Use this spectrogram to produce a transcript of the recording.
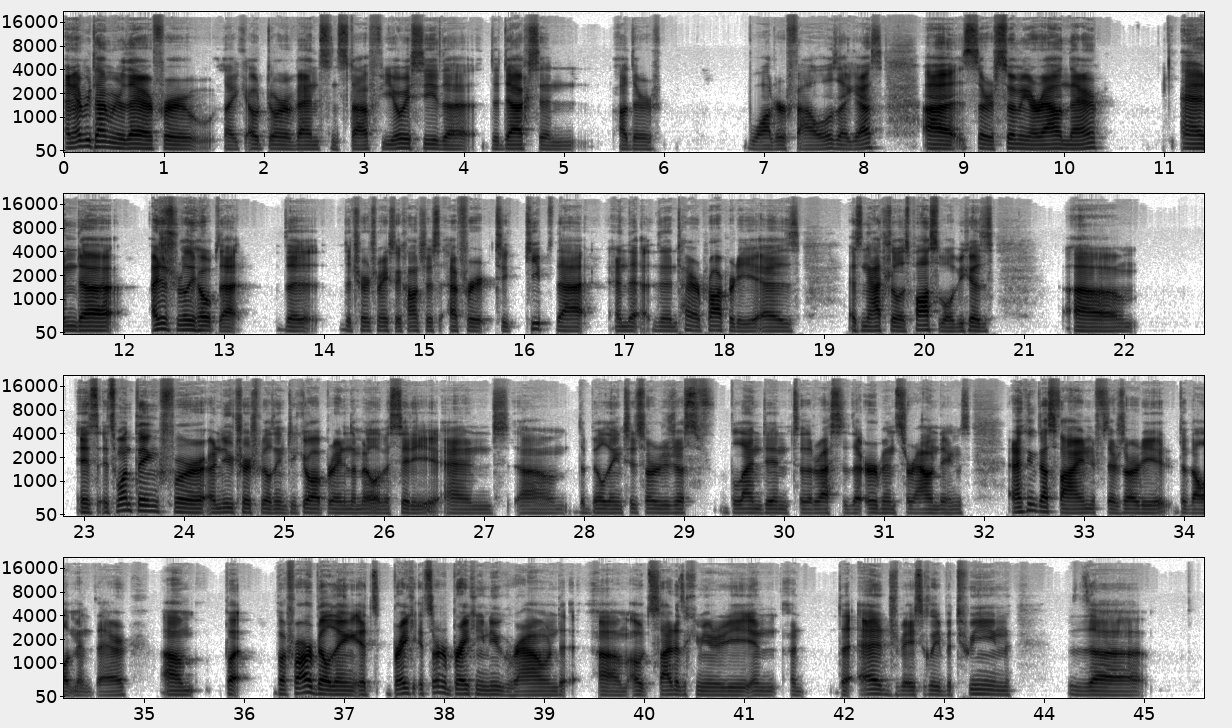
and every time we were there for like outdoor events and stuff, you always see the the ducks and other waterfowls, I guess, uh, sort of swimming around there. And uh, I just really hope that the the church makes a conscious effort to keep that and the, the entire property as as natural as possible because um, it's it's one thing for a new church building to go up right in the middle of a city and um, the building to sort of just blend into the rest of the urban surroundings and i think that's fine if there's already development there um, but for our building, it's break it's sort of breaking new ground um, outside of the community in a, the edge, basically between the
